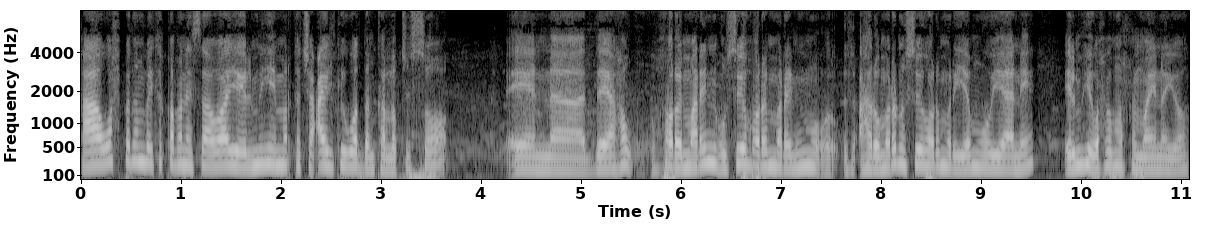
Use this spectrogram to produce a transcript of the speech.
haa wax badan bay ka qabanaysaa waayo ilmihii marka jacaylkii waddanka la tuso dee horumarin uu sii horumarin uu horumariya mooyaane ilmihii waxba ma xumaynayo.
